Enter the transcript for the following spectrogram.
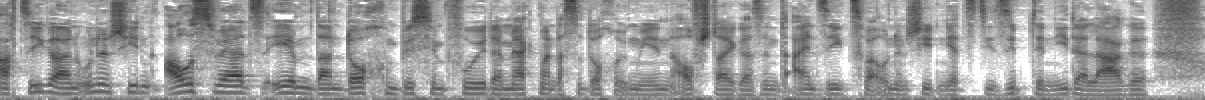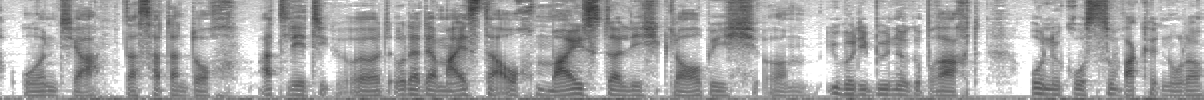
acht Siege, ein Unentschieden. Auswärts eben dann doch ein bisschen früh. Da merkt man, dass sie doch irgendwie ein Aufsteiger sind. Ein Sieg, zwei Unentschieden, jetzt die siebte Niederlage. Und ja, das hat dann doch Athletik äh, oder der Meister auch meisterlich, glaube ich, ähm, über die Bühne gebracht, ohne groß zu wackeln, oder?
